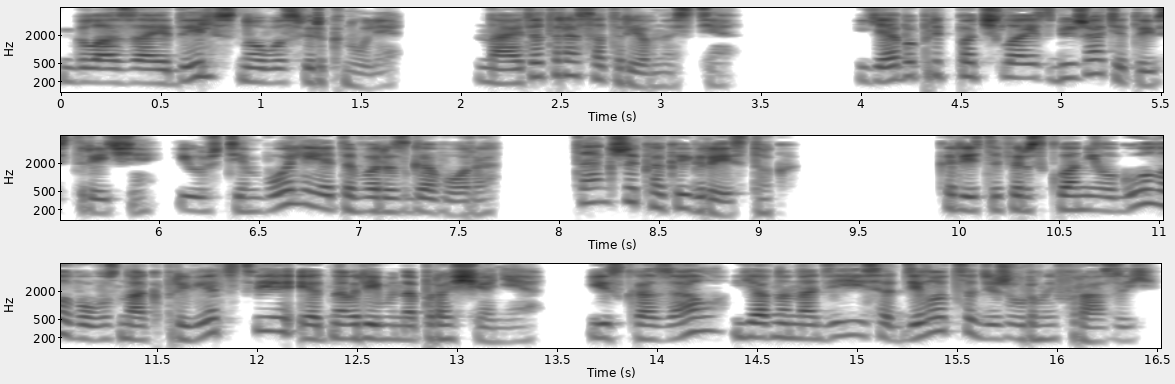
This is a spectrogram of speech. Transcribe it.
Глаза Эдель снова сверкнули. На этот раз от ревности. Я бы предпочла избежать этой встречи, и уж тем более этого разговора. Так же, как и Грейсток. Кристофер склонил голову в знак приветствия и одновременно прощания и сказал, явно надеясь отделаться дежурной фразой.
